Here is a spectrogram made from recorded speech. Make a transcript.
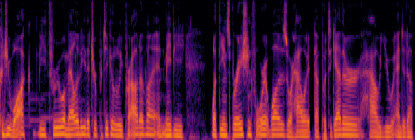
could you walk me through a melody that you're particularly proud of uh, and maybe what the inspiration for it was or how it got put together, how you ended up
